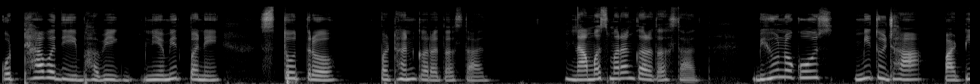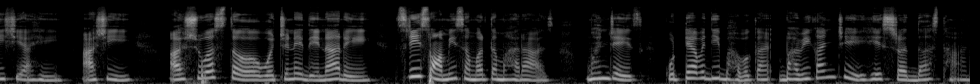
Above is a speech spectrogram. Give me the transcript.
कोठ्यावधी भाविक नियमितपणे स्तोत्र पठन करत असतात. नामस्मरण करत असतात. भिऊ नकोस मी तुझ्या पाठीशी आहे. अशी आश्वस्त वचने देणारे श्री स्वामी समर्थ महाराज म्हणजेच कोट्यावधी भावका भाविकांचे हे श्रद्धास्थान.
